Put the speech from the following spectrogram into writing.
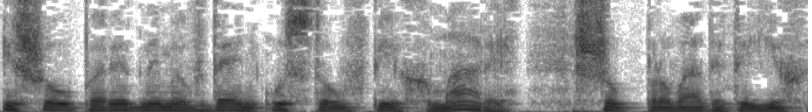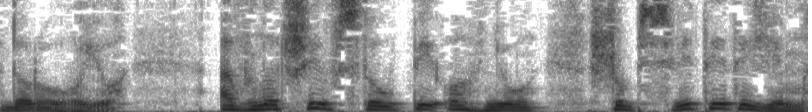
ішов перед ними вдень у стовпі хмари, щоб провадити їх дорогою, а вночі в стовпі огню, щоб світити їм,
